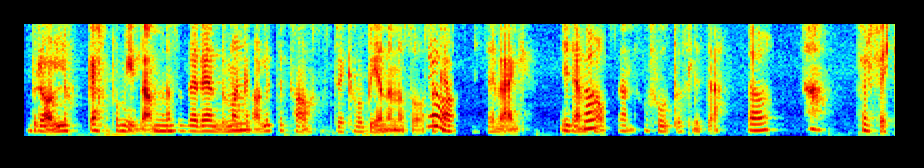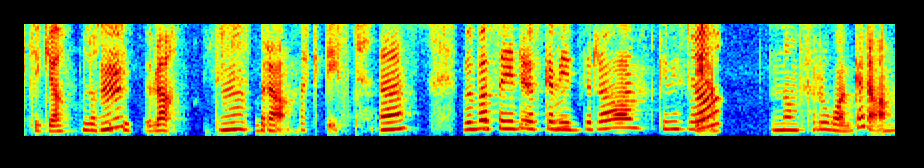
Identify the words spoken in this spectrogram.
bra lucka på middagen. Mm. Alltså där det ändå man Mm. kan ha lite paus och sträcka på benen och så. Så Ja. kan man smita iväg i den Ja. pausen och fotas lite. Ja. Perfekt tycker jag. Det låter Mm. superbra Mm, bra. faktiskt. Ja. Men vad säger du, ska vi dra, ska vi se, Mm. Ja. någon fråga då?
